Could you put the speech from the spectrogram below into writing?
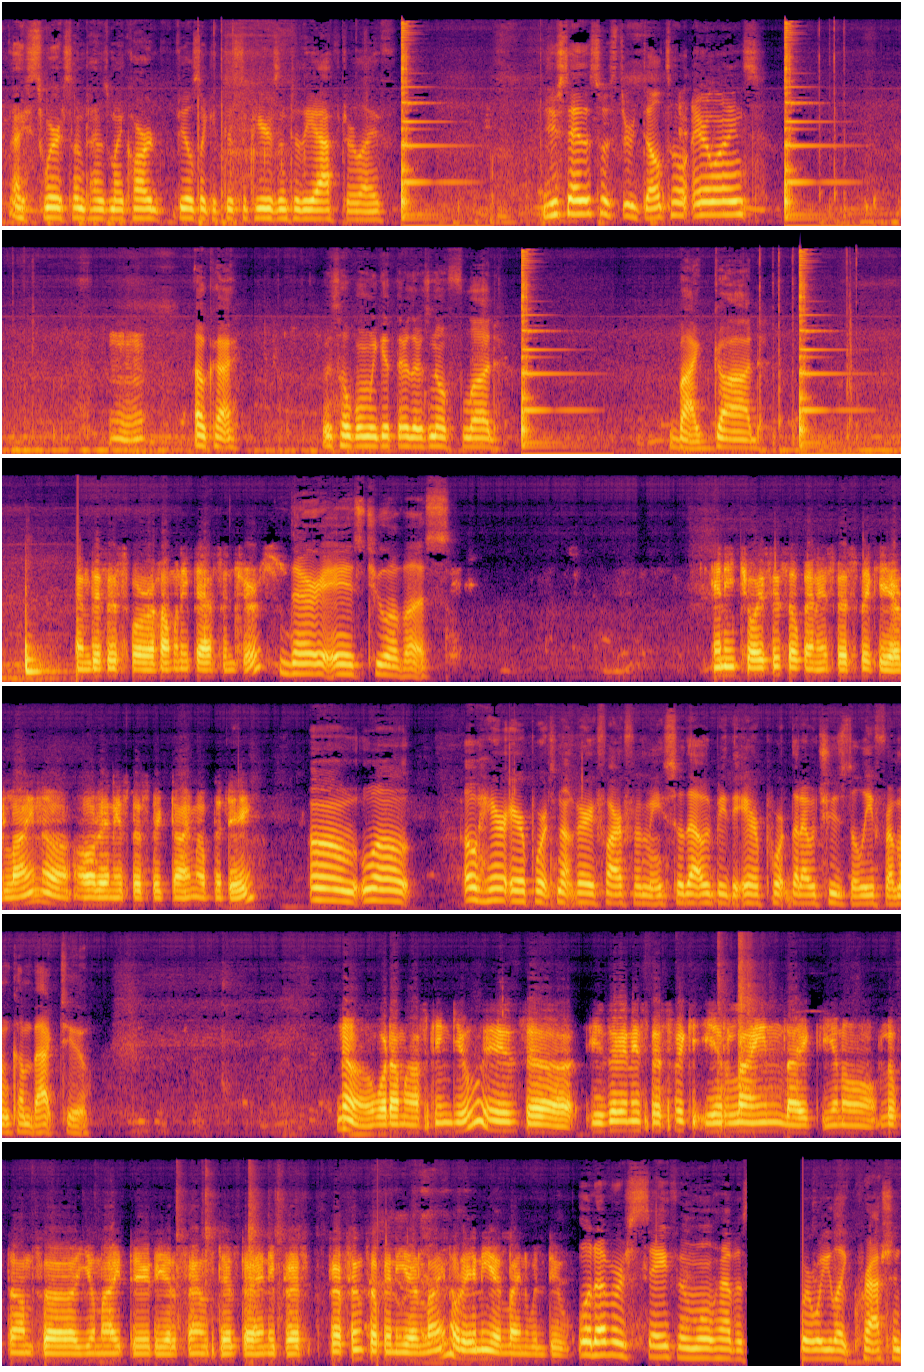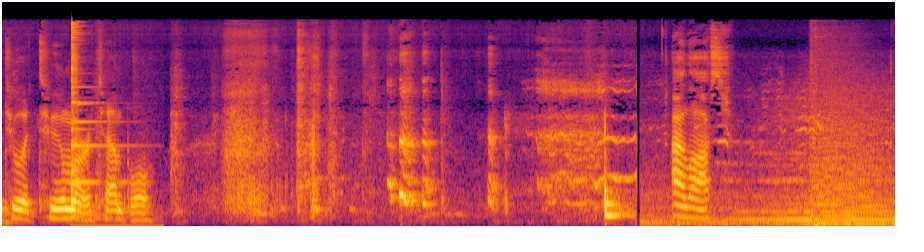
I swear sometimes my card feels like it disappears into the afterlife. Did you say this was through Delta Airlines? Mm-hmm. Okay. Let's hope when we get there there's no flood. By God. And this is for how many passengers? There is two of us. Any choices of any specific airline or, or any specific time of the day? Um, well, O'Hare Airport's not very far from me, so that would be the airport that I would choose to leave from and come back to. No, what I'm asking you is, uh, is there any specific airline like, you know, Lufthansa, United, Air France, Delta, any pre- preference of any airline or any airline will do? Whatever's safe and won't have a where we like crash into a tomb or a temple. I lost.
